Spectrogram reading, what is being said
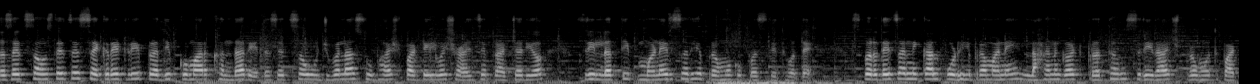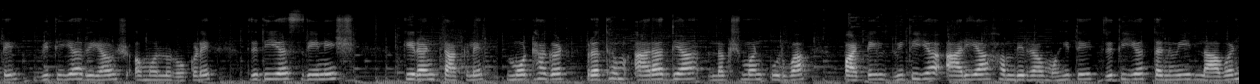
तसेच संस्थेचे सेक्रेटरी प्रदीप कुमार खंदारे तसेच सौ उज्ज्वला सुभाष पाटील व शाळेचे प्राचार्य श्री लतीफ मणेरसर हे प्रमुख उपस्थित होते. स्पर्धेचा निकाल पुढीलप्रमाणे लहान गट प्रथम श्रीराज प्रमोद पाटील द्वितीय रियांश अमोल रोकडे तृतीय श्रीनिश किरण टाकले. मोठा गट प्रथम आराध्या लक्ष्मण पूर्वा पाटील द्वितीय आर्या हंबीरराव मोहिते तृतीय तन्वी लावण.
